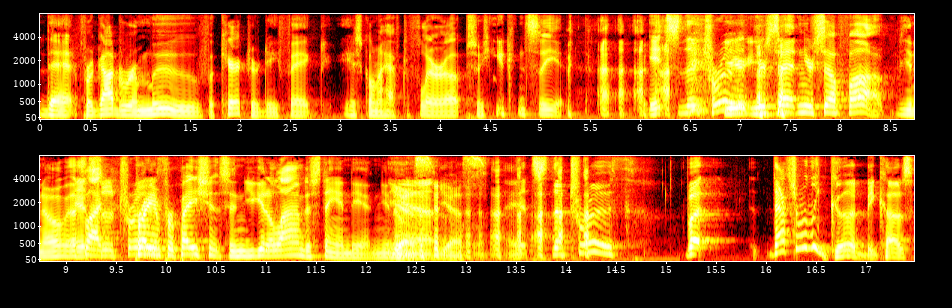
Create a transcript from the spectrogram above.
that for God to remove a character defect, it's going to have to flare up so you can see it. It's the truth. You're, you're setting yourself up. You know, that's It's like the truth. praying for patience and you get a line to stand in. You know, Yes, yes. it's the truth. But that's really good because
